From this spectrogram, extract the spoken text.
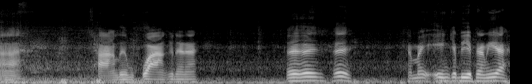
อ่าทางเริ่มกว้างขึ้นแล้วนะเฮ้ยเฮ้ยเฮ้ยทำไมเองจะเบียดทางนี้อะ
